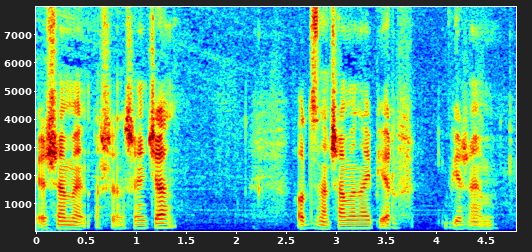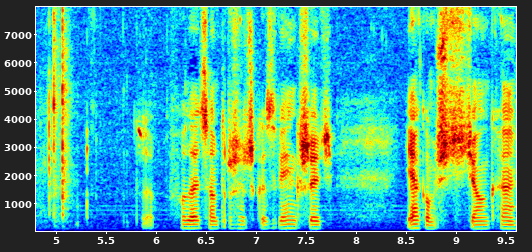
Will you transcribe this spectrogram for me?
Bierzemy nasze narzędzia. Odznaczamy najpierw i bierzemy. Polecam troszeczkę zwiększyć jakąś czcionkę.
